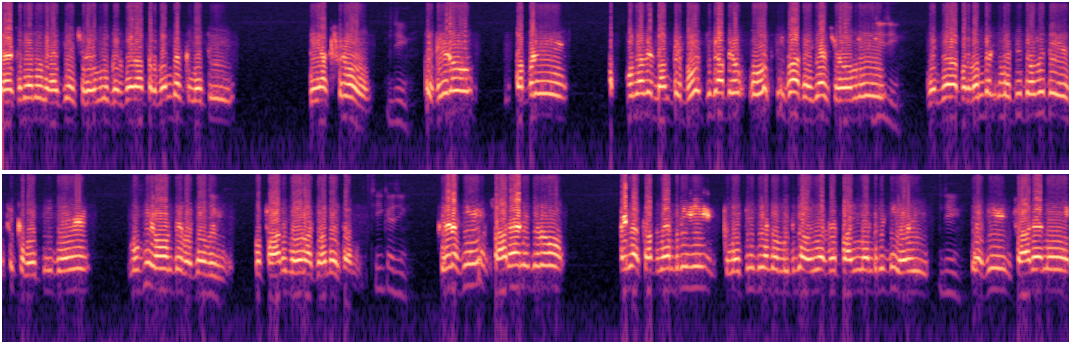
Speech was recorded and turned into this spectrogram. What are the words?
ਫੈਸਲੇ ਨੂੰ ਲੈ ਕੇ ਸ਼੍ਰੋਮਣੀ ਗੁਰਦੁਆਰਾ ਪ੍ਰਬੰਧਕ ਕਮੇਟੀ ਦੇ ਅਕਸ਼ ਨੂੰ ਜੀ। ਤੇ ਫਿਰ ਉਹ ਆਪਣੇ ਉਹਨਾਂ ਦੇ ਮਨ ਤੇ ਬੋਝ ਸੀਗਾ ਤੇ ਉਹ ਅਸਤੀਫਾ ਦੇ ਗਿਆ ਸ਼੍ਰੋਮਣੀ ਜੀ ਗੁਰਦੁਆਰਾ ਪ੍ਰਬੰਧਕ ਕਮੇਟੀ ਤੋਂ ਵੀ ਤੇ ਇਸ ਕਮੇਟੀ ਦੇ ਮੁਖੀ ਹੋਣ ਦੇ ਵਜੋਂ ਵੀ ਉਹ ਫਾਰਗ ਹੋਣਾ ਚਾਹੁੰਦੇ ਸਨ। ਠੀਕ ਹੈ ਜੀ। ਫਿਰ ਅਸੀਂ ਸਾਰਿਆਂ ਨੇ ਜਦੋਂ ਪਹਿਲਾਂ ਸੱਤ ਮੈਂਬਰੀ ਕਮੇਟੀ ਦੀਆਂ ਦੋ ਮੀਟਿੰਗਾਂ ਹੋਈਆਂ ਫਿਰ ਪੰਜ ਮੈਂਬਰੀ ਦੀ ਹੋਈ। ਜੀ। ਤੇ ਅਸੀਂ ਸਾਰਿਆਂ ਨੇ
